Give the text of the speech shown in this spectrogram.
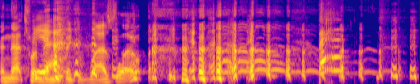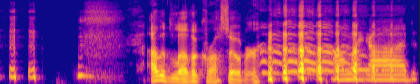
and that's what Yeah. made me think of Laszlo. I would love a crossover. oh my god.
